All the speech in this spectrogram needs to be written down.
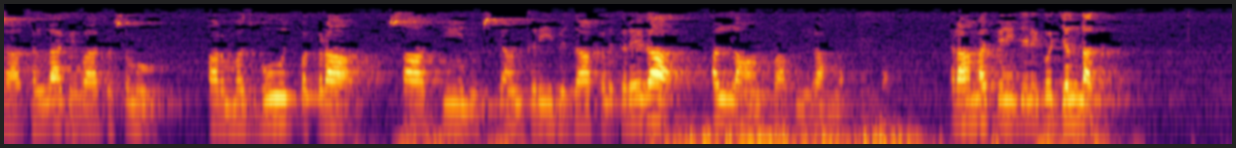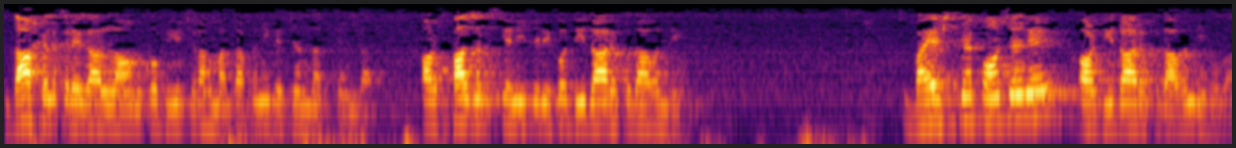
ساتھ اللہ کے بات و سمو اور مضبوط پکڑا سات دین اس کے ان قریب داخل کرے گا۔ اللہ ان کو اپنی رحمت کے اندر رحمت کے نیچے لکھو جنت۔ داخل کرے گا اللہ ان کو بیچ رحمت اپنی کے جنت کے اندر۔ اور فاضل کے نیچے لکھو دیدار خدا بندی بحث میں پہنچیں گے اور دیدار خدا بندی ہوگا۔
